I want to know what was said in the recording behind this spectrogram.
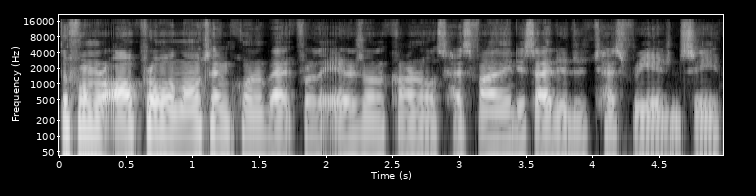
The former All-Pro and longtime cornerback for the Arizona Cardinals has finally decided to test free agency.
